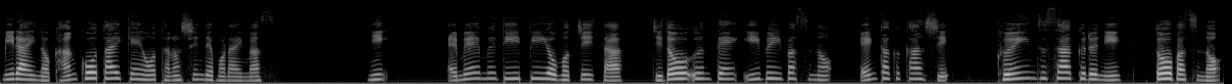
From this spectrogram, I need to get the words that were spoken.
未来の観光体験を楽しんでもらいます。2 MMDP を用いた自動運転 EV バスの遠隔監視クイーンズサークルに同バスの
